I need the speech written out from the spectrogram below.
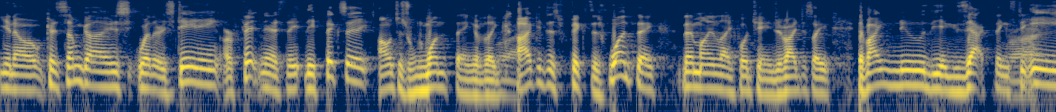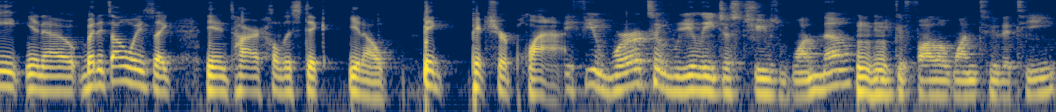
You know, because some guys, whether it's dating or fitness, they, they fixate on just one thing. Of like, Right. I could just fix this one thing, then my life will change. If I just like, if I knew the exact things to eat, you know. But it's always like the entire holistic, you know, big picture plan. If you were to really just choose one though, Mm-hmm. and you could follow one to the T,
